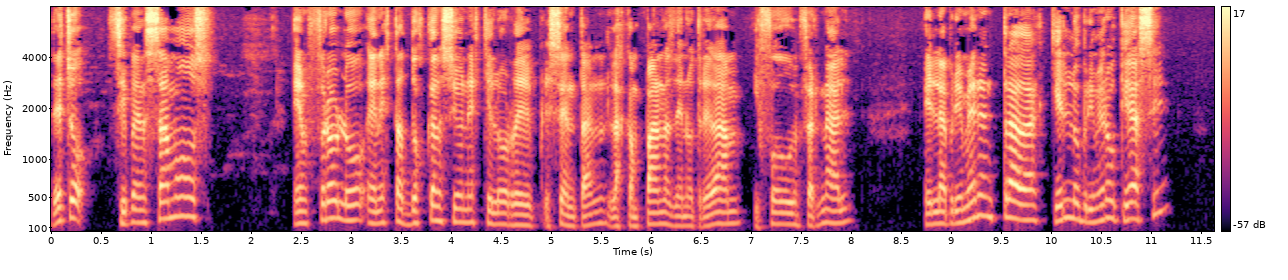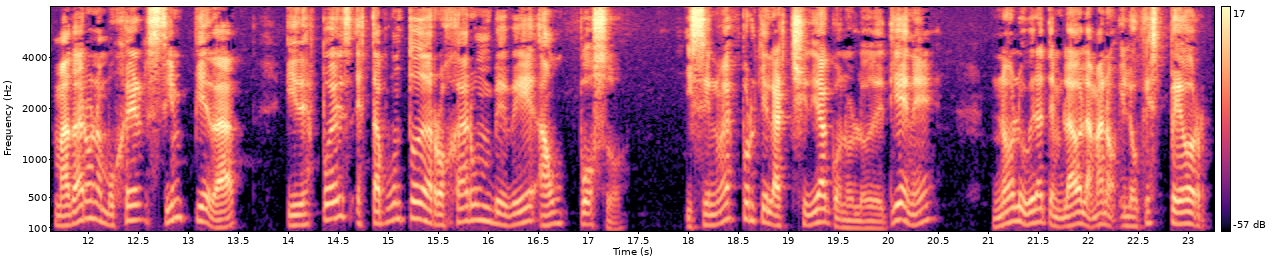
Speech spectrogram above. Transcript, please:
De hecho, si pensamos en Frollo en estas dos canciones que lo representan, Las campanas de Notre Dame y Fuego Infernal, en la primera entrada, ¿qué es lo primero que hace? Matar a una mujer sin piedad y después está a punto de arrojar un bebé a un pozo. Y si no es porque el archidiácono lo detiene, no le hubiera temblado la mano. Y lo que es peor,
